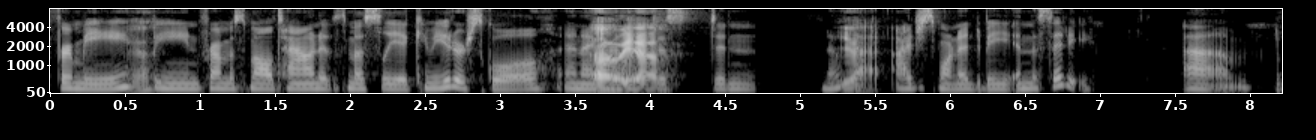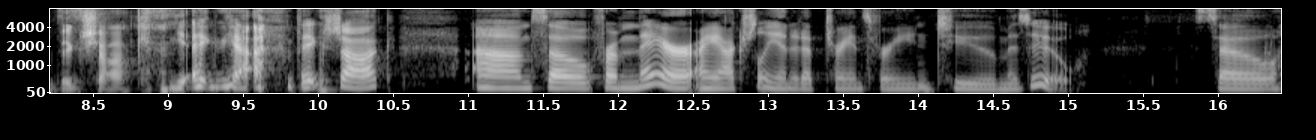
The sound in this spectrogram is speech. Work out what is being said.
for me. Yeah. Being from a small town, it was mostly a commuter school, and I oh, really yeah. just didn't know yeah. that. I just wanted to be in the city. Um, big shock. yeah, yeah, big shock. Um, so from there, I actually ended up transferring to Mizzou. So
